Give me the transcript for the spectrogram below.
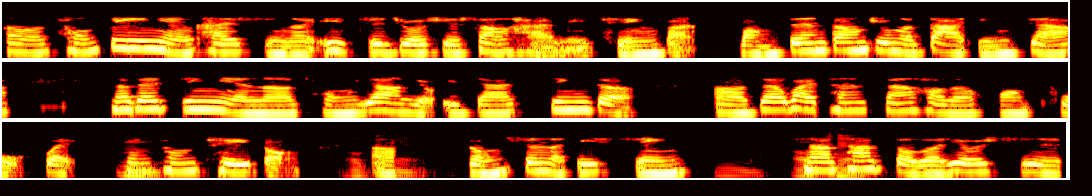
嗯、呃，从第一年开始呢，一直就是上海米其林榜榜单当中的大赢家。那在今年呢，同样有一家新的啊、呃，在外滩三号的黄埔汇 Canton Table 啊，荣升了一星。嗯，那它走的又是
